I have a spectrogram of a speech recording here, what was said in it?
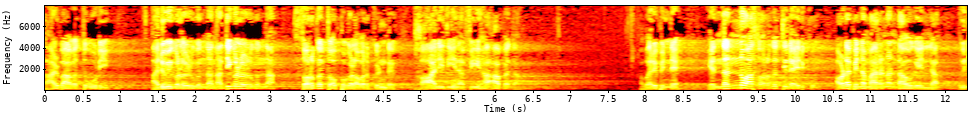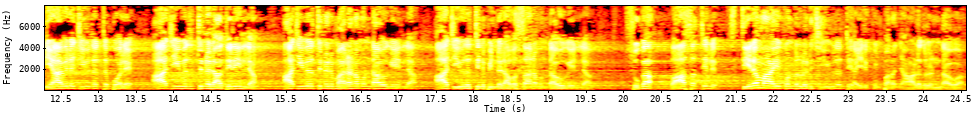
താഴ്ഭാഗത്തുകൂടി അരുവികൾ ഒഴുകുന്ന നദികൾ ഒഴുകുന്ന സ്വർഗത്തോപ്പുകൾ അവർക്കുണ്ട്. ഖാലിദീന ഫീഹ ആബദ അവർ പിന്നെ എന്നെന്നും ആ സ്വർഗത്തിലായിരിക്കും അവിടെ പിന്നെ മരണം ഉണ്ടാവുകയില്ല. ദുനിയാവിലെ ജീവിതത്തെ പോലെ ആ ജീവിതത്തിനൊരു അതിരില്ല. ആ ജീവിതത്തിനൊരു മരണം ഉണ്ടാവുകയില്ല ആ ജീവിതത്തിന് പിന്നെ ഒരു അവസാനം ഉണ്ടാവുകയില്ല സുഖവാസത്തിൽ സ്ഥിരമായി കൊണ്ടുള്ള ഒരു ജീവിതത്തിലായിരിക്കും പറഞ്ഞ ആളുകൾ ഉണ്ടാവുക.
